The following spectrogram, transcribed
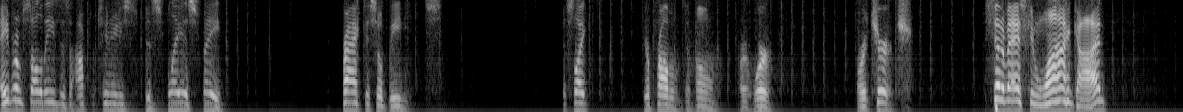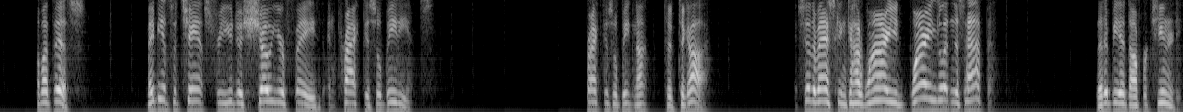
Abram saw these as opportunities to display his faith, practice obedience. Just like your problems at home or at work or at church. Instead of asking why, God, how about this? Maybe it's a chance for you to show your faith and practice obedience. Practice obedience not to, to God. Instead of asking God, why are you why are you letting this happen? Let it be an opportunity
